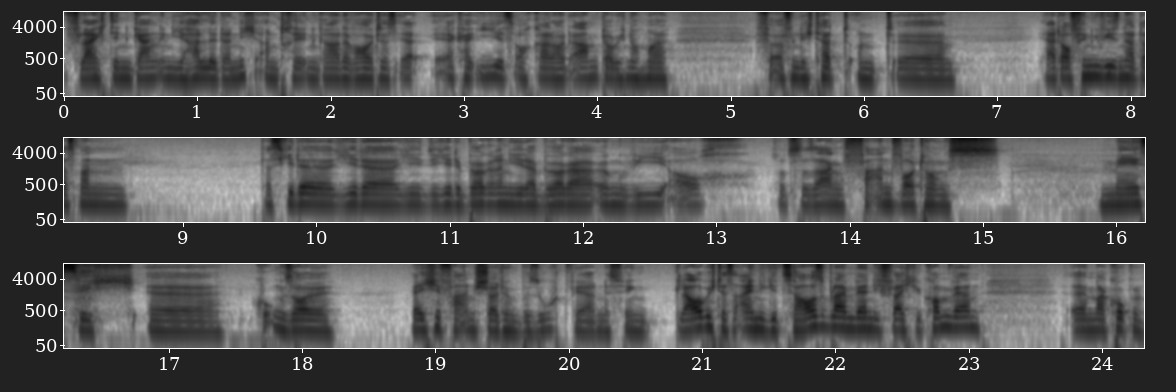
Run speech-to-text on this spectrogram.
vielleicht den Gang in die Halle dann nicht antreten. Gerade weil heute das RKI jetzt auch gerade heute Abend, glaube ich, nochmal veröffentlicht hat und äh, ja, darauf hingewiesen hat, dass man dass jede, jede, jede, jede Bürgerin, jeder Bürger irgendwie auch sozusagen verantwortungsmäßig äh, gucken soll, welche Veranstaltungen besucht werden. Deswegen glaube ich, dass einige zu Hause bleiben werden, die vielleicht gekommen werden. Äh, mal gucken.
